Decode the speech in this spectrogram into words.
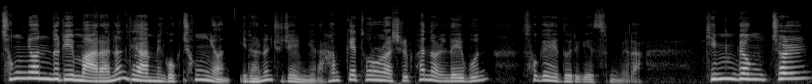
청년들이 말하는 대한민국 청년이라는 주제입니다. 함께 토론하실 패널 네 분 소개해 드리겠습니다. 김병철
